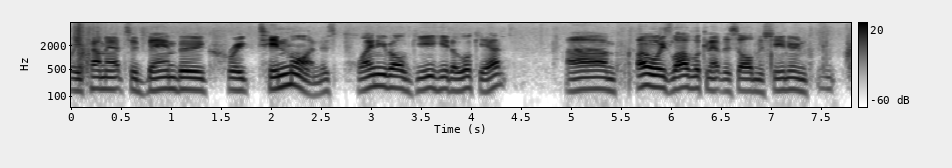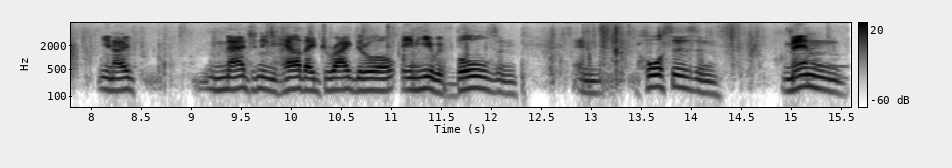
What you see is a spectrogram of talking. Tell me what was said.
we come out to Bamboo Creek Tin Mine. There's plenty of old gear here to look at. Um, I always love looking at this old machinery and, you know, imagining how they dragged it all in here with bulls and, and horses and men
